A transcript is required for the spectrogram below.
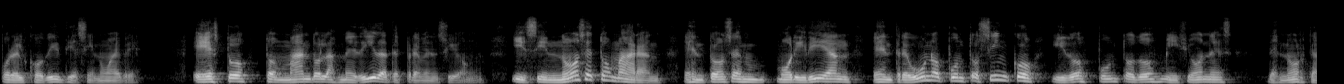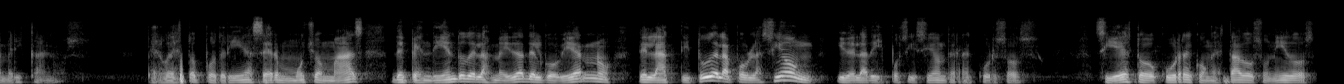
por el COVID-19. Esto tomando las medidas de prevención. Y si no se tomaran, entonces morirían entre 1.5 y 2.2 millones de norteamericanos. Pero esto podría ser mucho más dependiendo de las medidas del gobierno, de la actitud de la población y de la disposición de recursos. Si esto ocurre con Estados Unidos,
